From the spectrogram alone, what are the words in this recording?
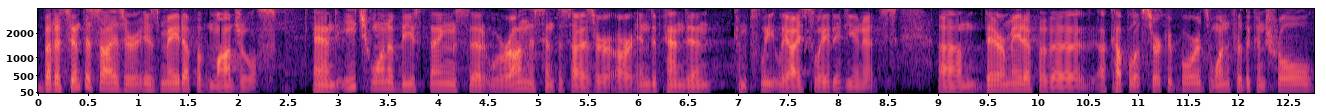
but a synthesizer is made up of modules. And each one of these things that were on the synthesizer are independent, completely isolated units. Um, they are made up of a, a, couple of circuit boards, one for the control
